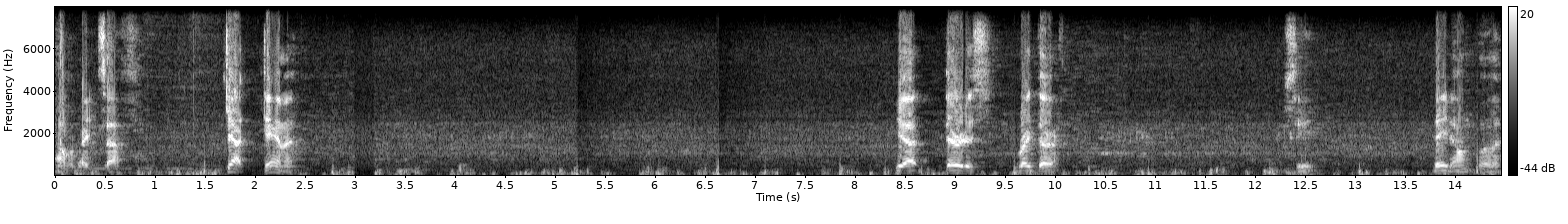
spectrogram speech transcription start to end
Alright, Zeph. God damn it. Yeah, there it is. Right there. See. They don't, but...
